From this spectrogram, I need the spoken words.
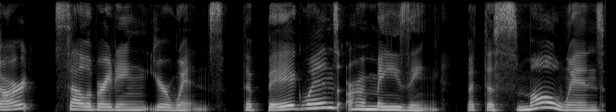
start celebrating your wins. The big wins are amazing, but the small wins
